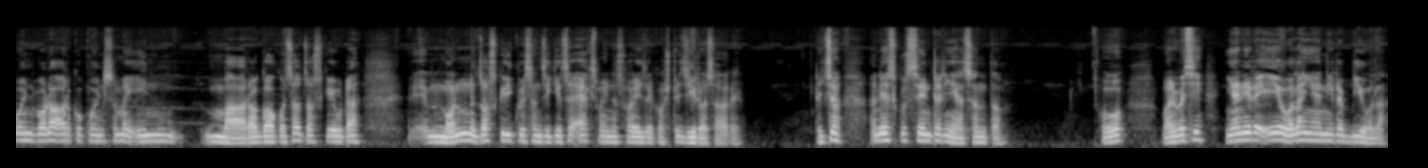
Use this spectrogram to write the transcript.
पोइन्टबाट अर्को पोइन्टसम्म इन भएर गएको छ जसको एउटा भनौँ न जसको इक्वेसन चाहिँ के छ एक्स माइनस वाइ इज कस्ट जिरो छ अरे। ठिक छ? अनि यसको सेन्टर यहाँ छ नि त। हो? भनेपछि यहाँनिर ए होला यहाँनिर बी होला।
